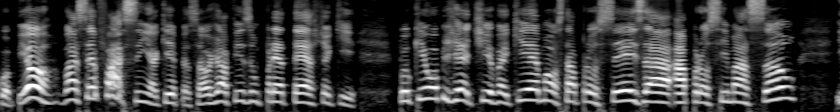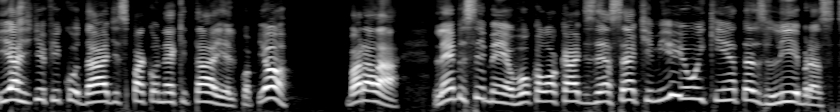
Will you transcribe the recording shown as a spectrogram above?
Copiou? Vai ser facinho aqui, pessoal. Eu já fiz um pré-teste aqui. Porque o objetivo aqui é mostrar para vocês a aproximação e as dificuldades para conectar ele. Copiou? Bora lá. Lembre-se bem, eu vou colocar 17.500 libras.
